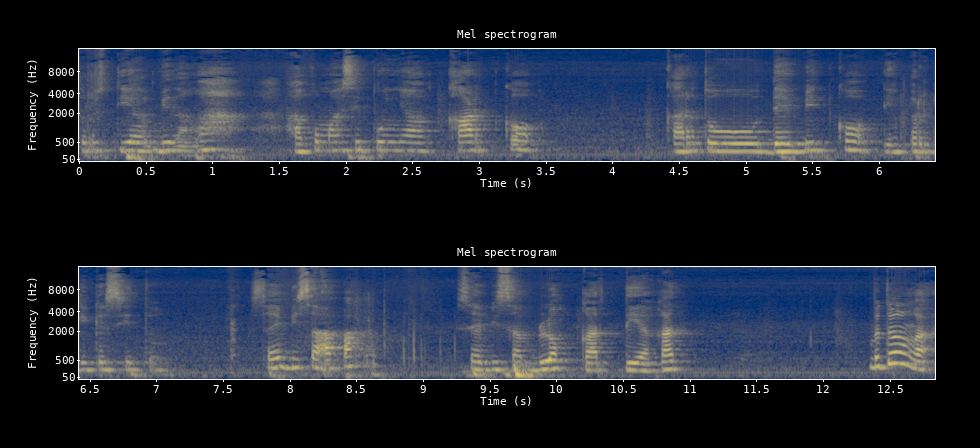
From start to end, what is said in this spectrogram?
Terus dia bilang ah aku masih punya card kok kartu debit kok. Dia pergi ke situ. Saya bisa apa? Saya bisa blok card dia kan? Betul nggak?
